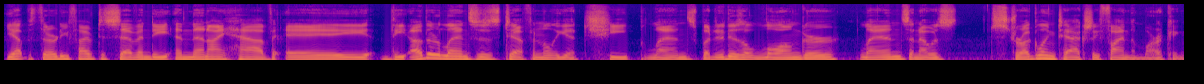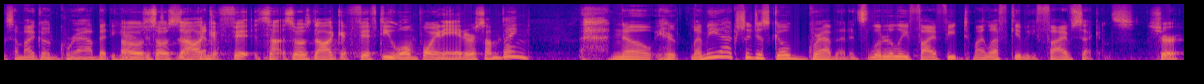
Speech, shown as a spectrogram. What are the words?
Yep, 35 to 70. And then I have a, the other lens is definitely a cheap lens, but it is a longer lens. And I was struggling to actually find the markings. I might go grab it here. Oh, so it's not like a fi- it's not, so it's not like a fifty one point eight or something. No, here, let me actually just go grab that. It's literally five feet to my left. Give me five seconds. Sure.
